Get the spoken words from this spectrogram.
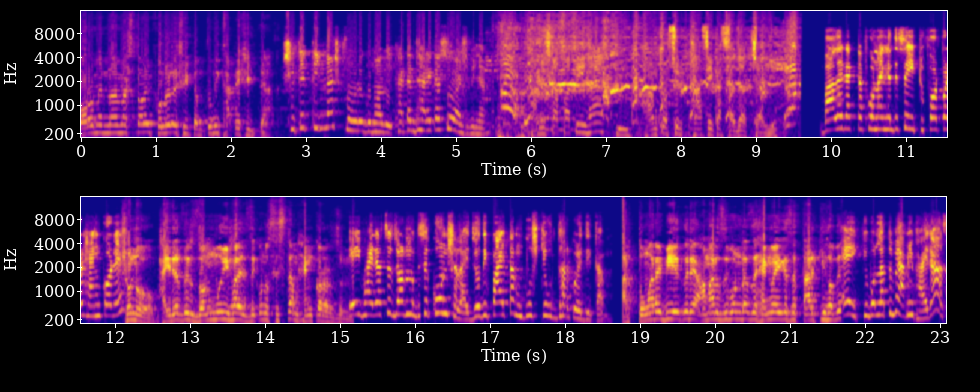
গরমের নয় মাস তো আমি ফ্লোরে শুইতাম তুমি খাটে শুইতা শীতের তিন মাস ফ্লোরে ঘুমাবি খাটার ধারে কাছেও আসবি না हम इसका पति है हमको सिर्फ फांसी का सजा चाहिए বালের একটা ফোন এনে দিছে একটু পর পর হ্যাং করে। শোনো ভাইরাসের জন্মই হয় যে কোনো সিস্টেম হ্যাং করার জন্য। এই ভাইরাসের জন্ম দিছে কোন শালায়? যদি পাইতাম গুষ্টি উদ্ধার করে দিতাম। আর তোমারে বিয়ে করে আমার জীবনটা যে হ্যাং হয়ে গেছে তার কি হবে? এই কি বললা তুমি? আমি ভাইরাস?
